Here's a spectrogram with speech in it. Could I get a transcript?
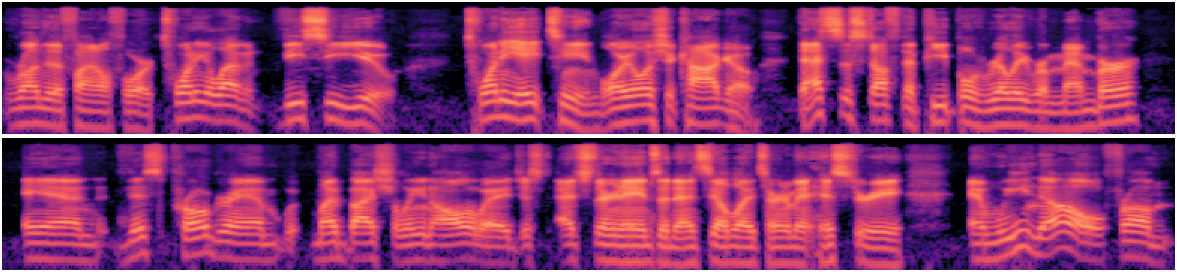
run to the Final Four. 2011, VCU. 2018, Loyola Chicago. That's the stuff that people really remember. And this program, led by Shaheen Holloway, just etched their names in NCAA tournament history. And we know from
